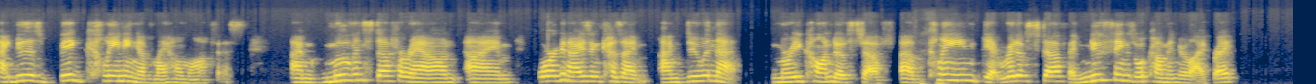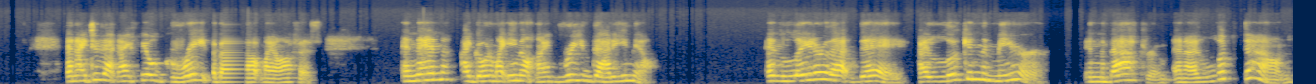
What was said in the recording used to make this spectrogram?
I do this big cleaning of my home office. I'm moving stuff around. I'm organizing because I'm I'm doing that Marie Kondo stuff. Uh, clean, get rid of stuff, and new things will come in your life, right? And I do that, and I feel great about my office. And then I go to my email and I read that email. And later that day, I look in the mirror in the bathroom and I look down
